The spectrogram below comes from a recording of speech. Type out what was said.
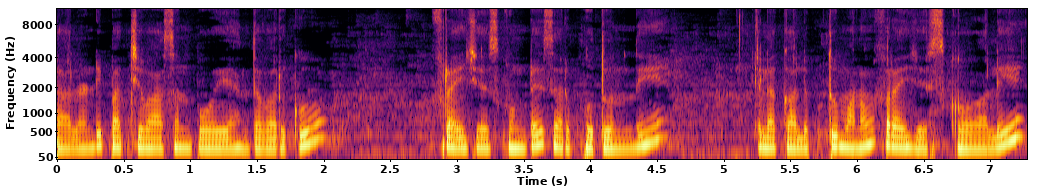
చాలండి పచ్చివాసన పోయేంత వరకు ఫ్రై చేసుకుంటే సరిపోతుంది. ఇలా కలుపుతూ మనం ఫ్రై చేసుకోవాలి.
